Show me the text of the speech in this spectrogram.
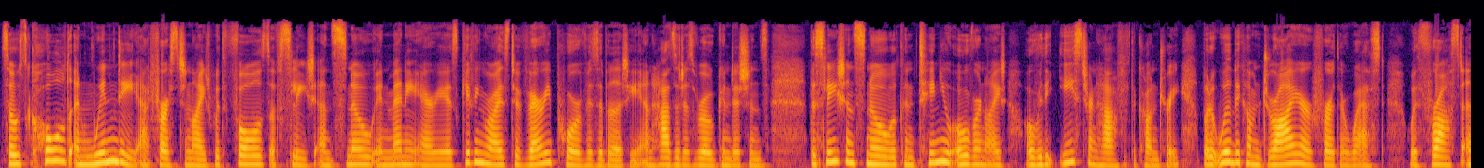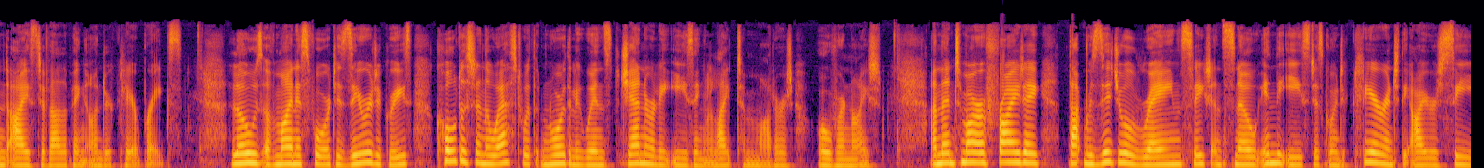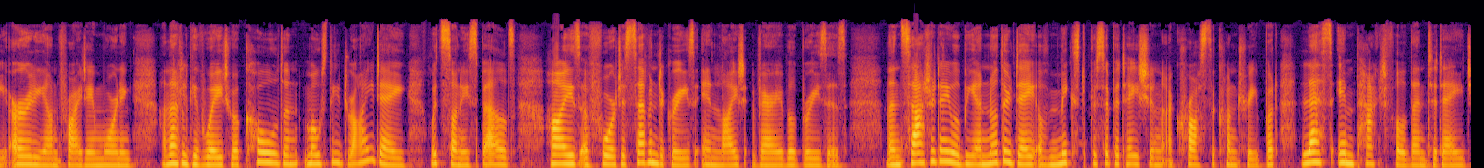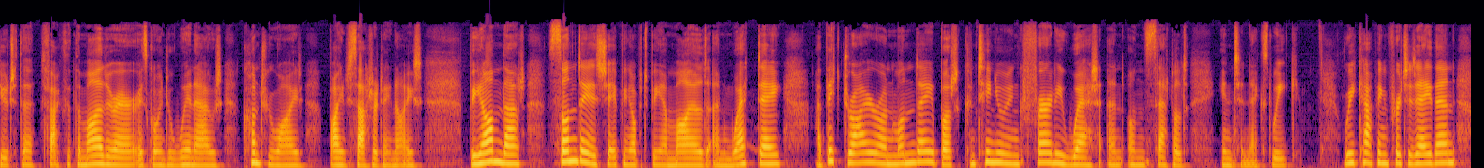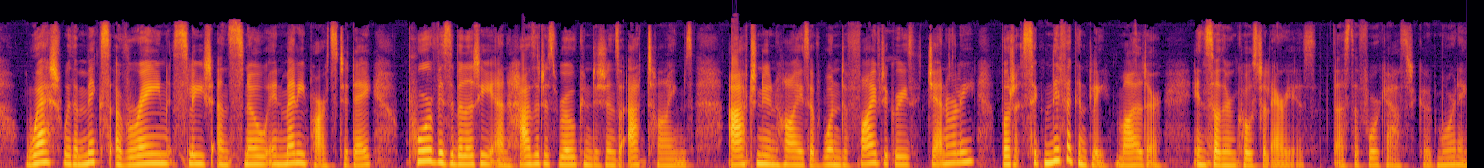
So it's cold and windy at first tonight with falls of sleet and snow in many areas, giving rise to very poor visibility and hazardous road conditions. The sleet and snow will continue overnight over the eastern half of the country, but it will become drier further west with frost and ice developing under clear breaks. Lows of minus 4 to 0 degrees, coldest in the west with northerly winds generally easing light to moderate overnight. And then tomorrow, Friday, that residual rain, sleet, and snow in the east is going to clear into the Irish Sea early on Friday morning, and that'll give way to a cold and mostly dry day with sunny spells. Highs of 4 to 7 degrees in light variable breezes. Then Saturday will be another day of mixed precipitation across the country, but less impactful than today due to the fact that the milder air is going to win out countrywide by Saturday night. Beyond that, Sunday is shaping up to be a mild and wet day, a bit drier on Monday, but continuing fairly wet and unsettled into next week. Recapping for today then, wet with a mix of rain, sleet, and snow in many parts today, poor visibility and hazardous road conditions at times, afternoon highs of 1 to 5 degrees generally, but significantly milder in southern coastal areas. That's the forecast. Good morning.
